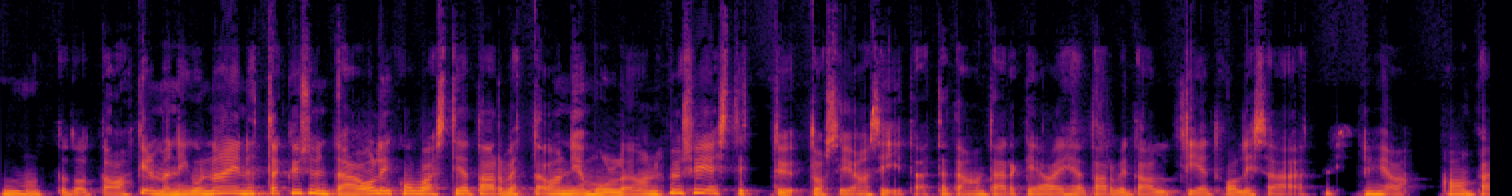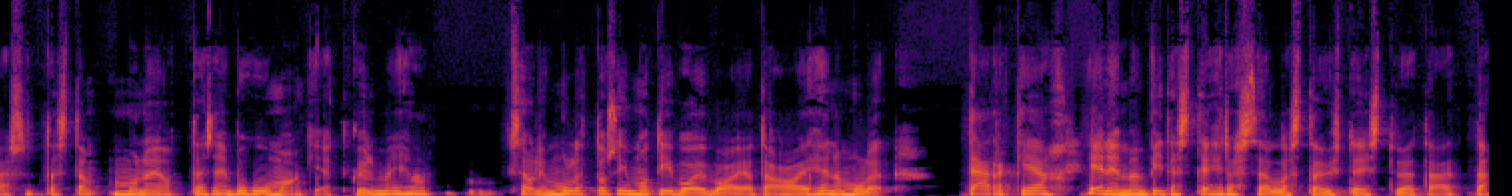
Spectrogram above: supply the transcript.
Mutta tota, kyllä mä niin näin, että kysyntää oli kovasti ja tarvetta on ja mulle on myös viestitty tosiaan siitä, että tämä on tärkeä aihe ja tarvitaan tietoa lisää. Ja olen päässyt tästä moneen otteeseen puhumaankin. Että kyllä ihan, se oli mulle tosi motivoivaa ja tämä aiheena mulle tärkeä. Enemmän pitäisi tehdä sellaista yhteistyötä, että,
